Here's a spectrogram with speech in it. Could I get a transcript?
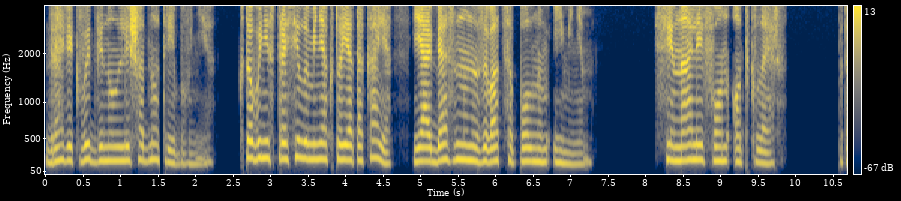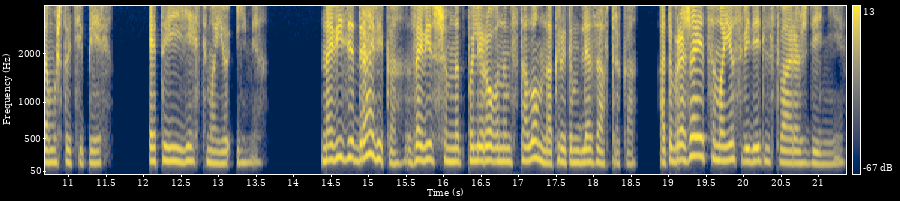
Дравик выдвинул лишь одно требование. Кто бы ни спросил у меня, кто я такая, я обязана называться полным именем. Синали фон Отклер. Потому что теперь это и есть мое имя. На визе Дравика, зависшем над полированным столом, накрытым для завтрака, отображается мое свидетельство о рождении.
